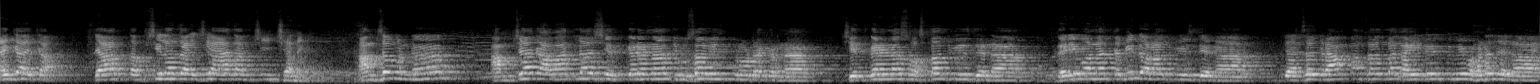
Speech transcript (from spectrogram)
ऐका ऐका. त्या तपशिला जायची आज आमची इच्छा नाही. आमचं म्हणणं आमच्या गावातल्या शेतकऱ्यांना दिवसा वीज पुरवठा करणार शेतकऱ्यांना स्वस्तात वीज देणार गरिबांना कमी दरात वीज देणार त्याचं ग्रामपंचायतला काहीतरी तुम्ही भाडं देणार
